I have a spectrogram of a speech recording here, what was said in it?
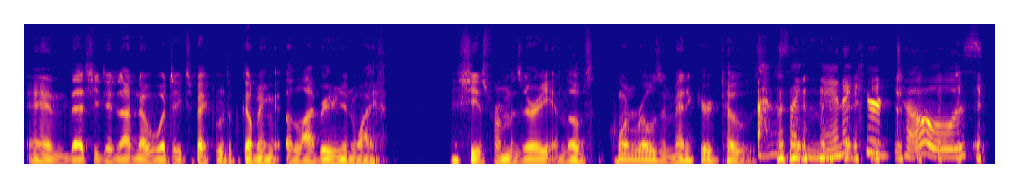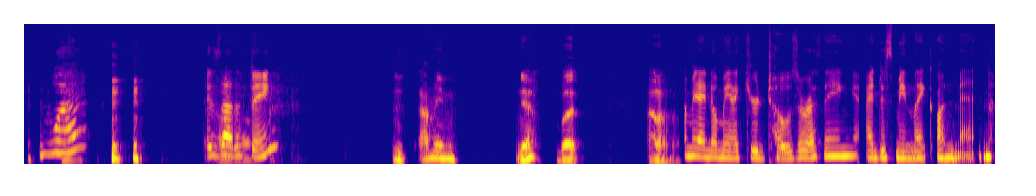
and that she did not know what to expect with becoming a Liberian wife. She is from Missouri and loves cornrows and manicured toes. I was like, manicured toes? What? Is that a know. thing? I mean, yeah, but I don't know. I mean, I know manicured toes are a thing. I just mean like on men.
